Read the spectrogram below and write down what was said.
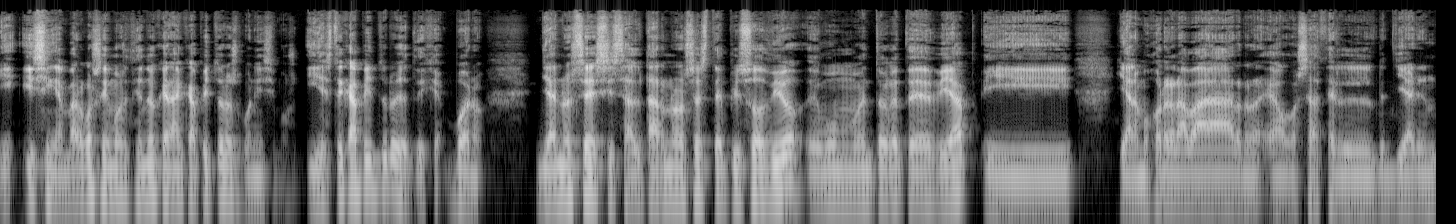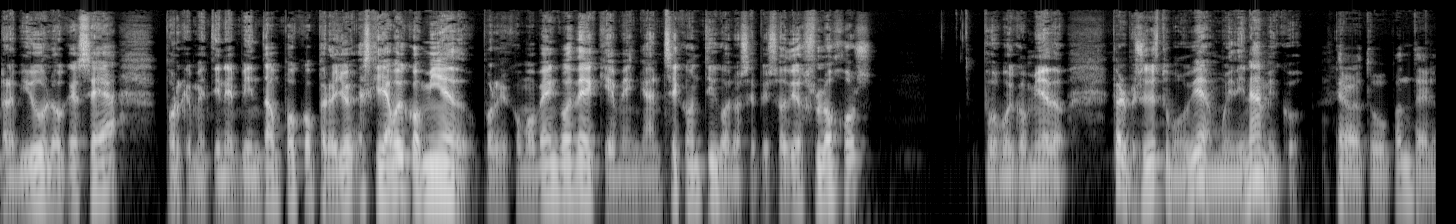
y, y, sin embargo seguimos diciendo que eran capítulos buenísimos. Y este capítulo yo te dije, bueno, ya no sé si saltarnos este episodio, en un momento que te decía, y, y a lo mejor grabar, o sea, hacer el diario en review o lo que sea, porque me tiene pinta un poco, pero yo es que ya voy con miedo, porque como vengo de que me enganché contigo en los episodios flojos, pues voy con miedo. Pero el episodio estuvo muy bien, muy dinámico. Pero tú ponte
